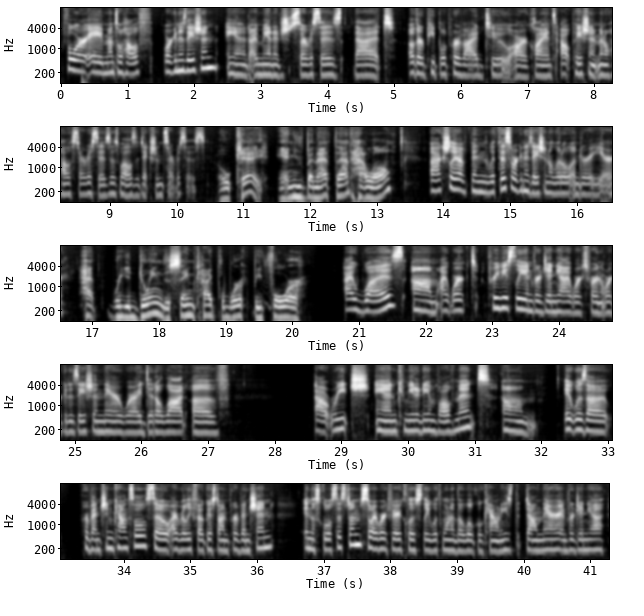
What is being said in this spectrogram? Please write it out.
for a mental health organization, and I manage services that other people provide to our clients outpatient mental health services as well as addiction services. Okay. And you've been at that how long? Actually, I've been with this organization a little under a year. Have, were you doing the same type of work before? I was. Um, I worked previously in Virginia. I worked for an organization there where I did a lot of outreach and community involvement. Um, it was a prevention council, so I really focused on prevention in the school system. So I worked very closely with one of the local counties down there in Virginia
